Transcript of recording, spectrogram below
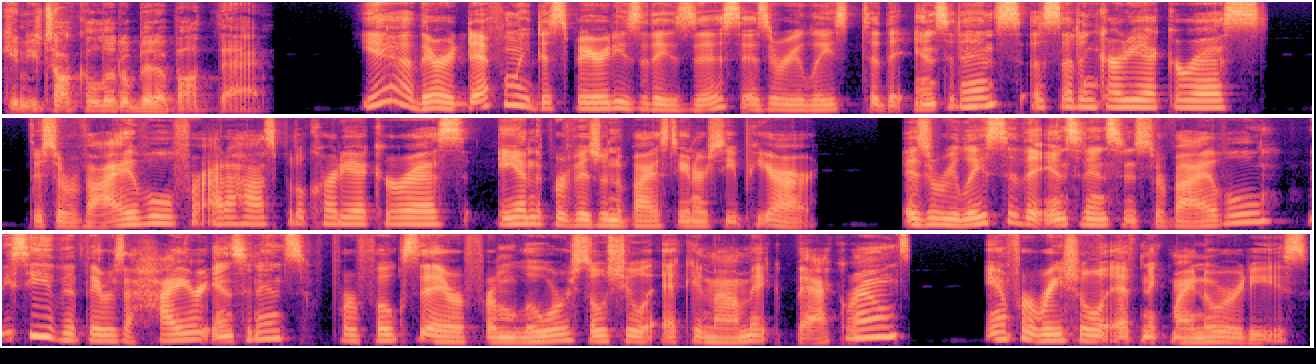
Can you talk a little bit about that? Yeah, there are definitely disparities that exist as it relates to the incidence of sudden cardiac arrest, the survival for out of hospital cardiac arrest, and the provision of bystander CPR. As it relates to the incidence and survival, we see that there is a higher incidence for folks that are from lower socioeconomic backgrounds and for racial ethnic minorities.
